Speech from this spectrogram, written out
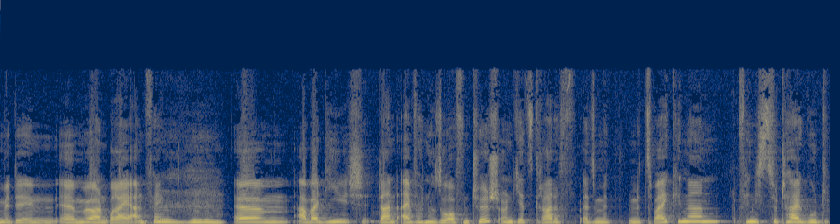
mit den äh, Möhrenbrei anfängt. ähm, aber die stand einfach nur so auf dem Tisch und jetzt gerade, also mit, mit zwei Kindern finde ich es total gut,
